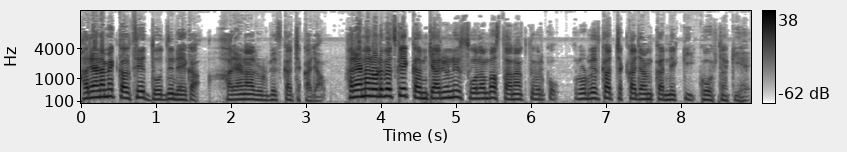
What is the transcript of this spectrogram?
हरियाणा में कल से दो दिन रहेगा हरियाणा रोडवेज़ का चक्का जाम। हरियाणा रोडवेज़ के कर्मचारियों ने सोलह व सतारह अक्टूबर को रोडवेज़ का चक्का जाम करने की घोषणा की है।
